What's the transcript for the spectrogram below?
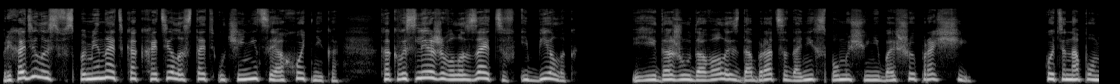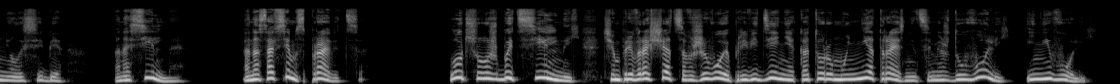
Приходилось вспоминать, как хотела стать ученицей охотника, как выслеживала зайцев и белок, и ей даже удавалось добраться до них с помощью небольшой прощи. Котя напомнила себе, она сильная, она совсем справится. Лучше уж быть сильной, чем превращаться в живое привидение, которому нет разницы между волей и неволей.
